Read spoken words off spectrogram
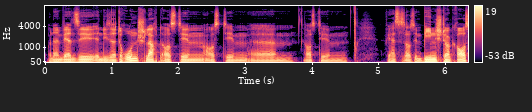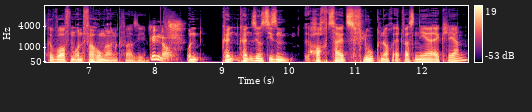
Und dann werden sie in dieser Drohnenschlacht aus dem, aus dem, ähm, aus dem, wie heißt es, aus dem Bienenstock rausgeworfen und verhungern quasi. Genau. Und könnten, könnten Sie uns diesen Hochzeitsflug noch etwas näher erklären?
